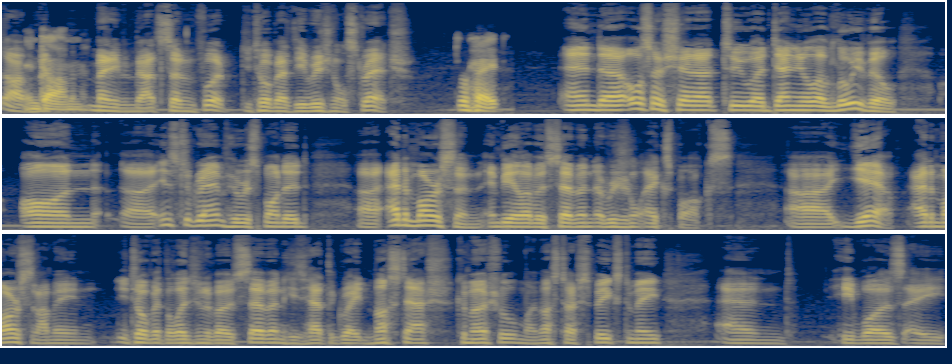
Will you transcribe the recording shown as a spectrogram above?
oh, and dominant. Maybe about seven foot. You talk about the original stretch, right? And uh, also shout out to uh, Daniel of Louisville on uh, Instagram who responded. Uh, Adam Morrison, NBA Level 7, original Xbox. Uh, yeah, Adam Morrison. I mean, you talk about the Legend of 07. He's had the great mustache commercial. My mustache speaks to me, and he was a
